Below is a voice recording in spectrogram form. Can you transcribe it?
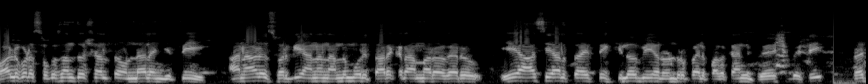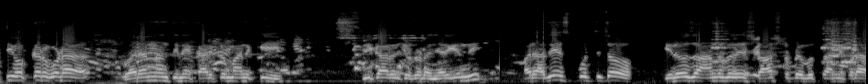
వాళ్ళు కూడా సుఖ సంతోషాలతో ఉండాలని చెప్పి ఆనాడు స్వర్గీయ అన్న నందమూరి తారక రామారావు గారు ఏ ఆశయాలతో అయితే కిలో బియ్యం రెండు రూపాయల పథకాన్ని ప్రవేశపెట్టి ప్రతి ఒక్కరు కూడా వరన్నం తినే కార్యక్రమానికి శ్రీకారం చుట్టడం జరిగింది. మరి అదే స్ఫూర్తితో ఈరోజు ఆంధ్రప్రదేశ్ రాష్ట్ర ప్రభుత్వాన్ని కూడా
